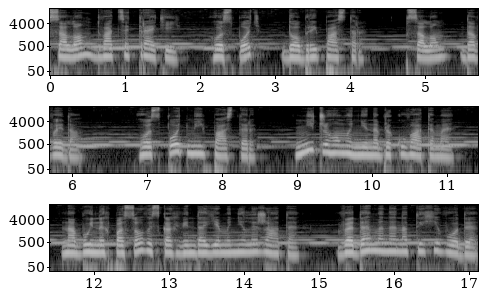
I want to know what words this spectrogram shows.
Псалом 23. Господь добрий пастир. Псалом Давида. Господь мій пастир, нічого мені не бракуватиме. На буйних пасовиськах він дає мені лежати, веде мене на тихі води,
